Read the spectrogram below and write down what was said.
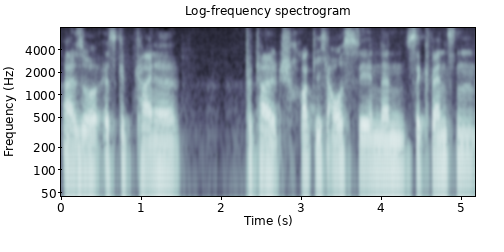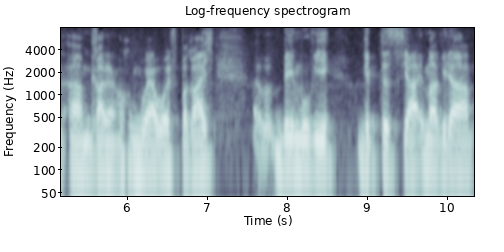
Also es gibt keine total schrottig aussehenden Sequenzen, ähm, gerade auch im Werewolf-Bereich. Äh, B-Movie gibt es ja immer wieder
